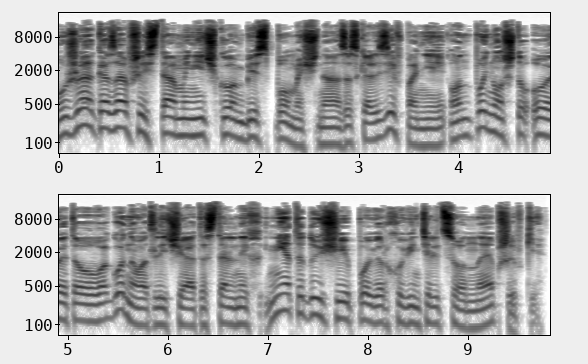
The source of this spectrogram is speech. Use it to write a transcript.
Уже оказавшись там и ничком беспомощно заскользив по ней, он понял, что у этого вагона, в отличие от остальных, нет идущей поверху вентиляционной обшивки.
